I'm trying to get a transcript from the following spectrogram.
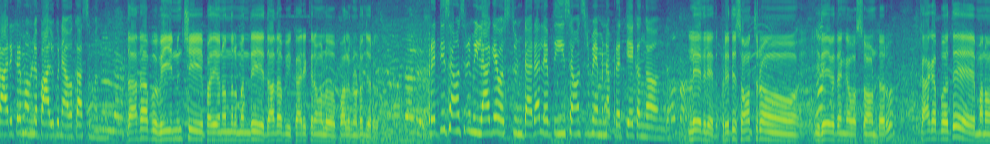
కార్యక్రమంలో పాల్గొనే అవకాశం ఉంది? దాదాపు వెయ్యి నుంచి పదిహేను వందల మంది దాదాపు ఈ కార్యక్రమంలో పాల్గొనడం జరుగుతుంది. ప్రతి సంవత్సరం ఇలాగే వస్తుంటారా? లేకపోతే ఈ సంవత్సరం ఏమైనా ప్రత్యేకంగా ఉందా? లేదు లేదు. ప్రతి సంవత్సరం ఇదే విధంగా వస్తూ ఉంటారు. కాకపోతే మనం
